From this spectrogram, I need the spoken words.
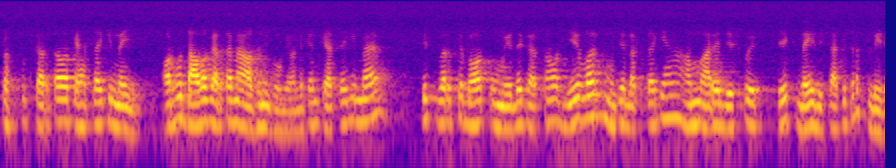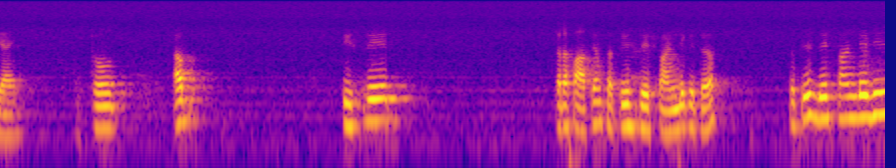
प्रस्तुत करता है और कहता है कि नहीं और वो दावा करता है मैं आधुनिक हो गया हूँ। लेकिन कहते हैं कि मैं इस वर्ग से बहुत उम्मीदें करता हूँ और ये वर्ग मुझे लगता है कि हाँ हमारे देश को एक, नई दिशा की तरफ़ ले जाए। तो अब तीसरे तरफ़ आते हैं सतीश देशपांडे की तरफ़। सतीश देशपांडे भी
